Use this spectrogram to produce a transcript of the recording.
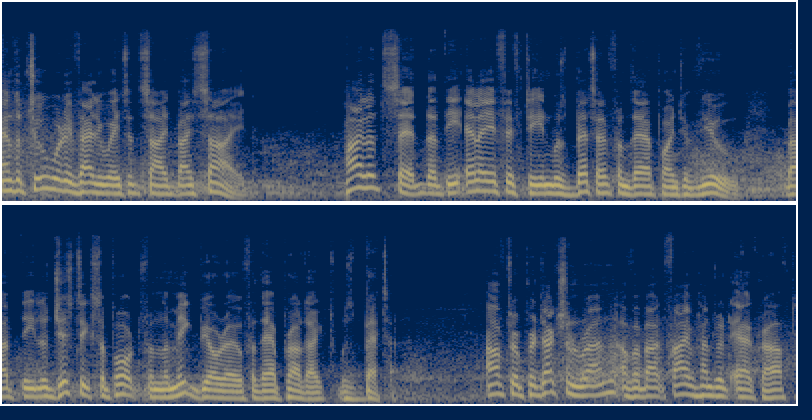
and the two were evaluated side by side. Pilots said that the LA-15 was better from their point of view, but the logistic support from the MiG Bureau for their product was better. After a production run of about 500 aircraft,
